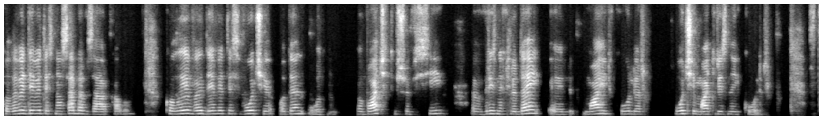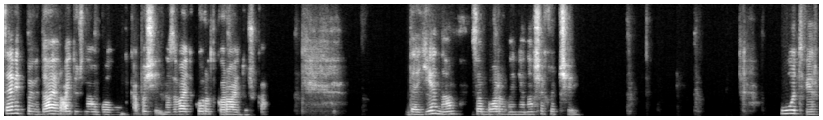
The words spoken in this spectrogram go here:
Коли ви дивитесь на себе в зеркало, коли ви дивитесь в очі один одному, ви бачите, що всі е, в різних людей е, мають колір, очі мають різний колір. Це відповідає райдужна оболонка, або ще її називають коротко райдужка. Дає нам забарвлення наших очей. Отвір,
